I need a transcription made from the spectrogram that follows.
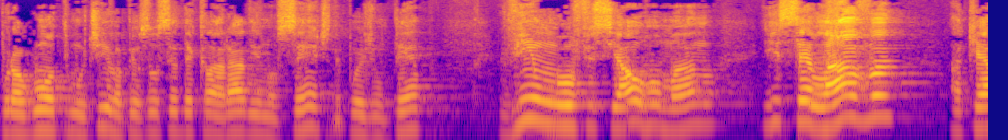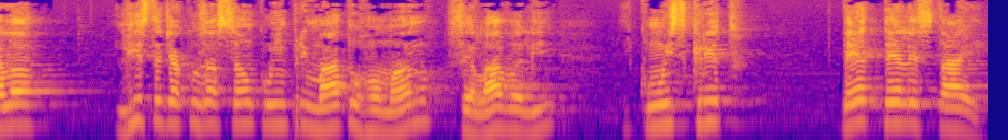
por algum outro motivo a pessoa ser declarada inocente depois de um tempo, vinha um oficial romano e selava aquela lista de acusação com imprimato romano, selava ali, com um escrito: Tetelestai,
